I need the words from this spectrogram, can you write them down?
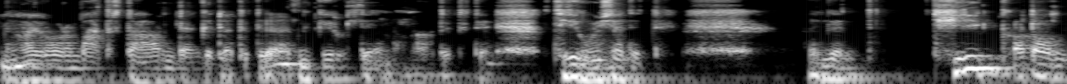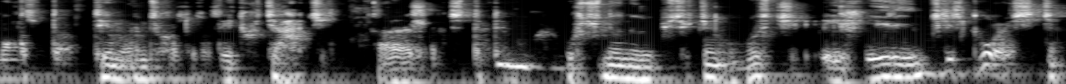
нэг хоёр гурван баатартай хоорондоо ингээд байдаг. Тэгээд нэг гэр бүлийн юм байдаг тийм. Тэрийг уншаад байдаг. Ингээд тэрийг одоо бол Монголд тийм уран зохиол бол эд хүчээ авч ойлгомжтой тийм. Өвчнөөнөр бишиж чинь хүмүүс ч ирэх ирэмжгэлтгүй уншиж чинь.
